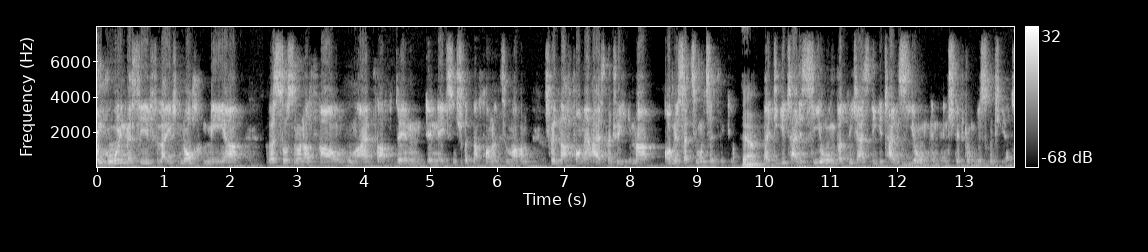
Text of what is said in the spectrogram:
und wo investiere ich vielleicht noch mehr Ressourcen und Erfahrung, um einfach den, den nächsten Schritt nach vorne zu machen. Schritt nach vorne heißt natürlich immer Organisationsentwicklung. Ja. Weil Digitalisierung wird nicht als Digitalisierung in, in Stiftungen diskutiert.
